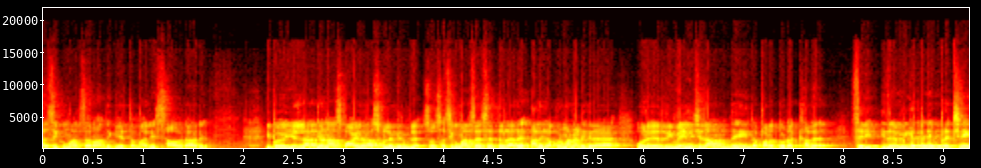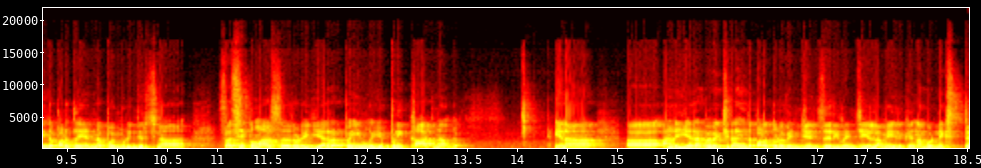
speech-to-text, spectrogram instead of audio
சசிகுமார் சாரும் அதுக்கு ஏற்ற மாதிரி சாவுறாரு. இப்போ எல்லாத்தையும் நான் ஸ்பாய்லராக சொல்ல விரும்பல. ஸோ சசிகுமார் சார் செத்துறாரு. அதுக்கப்புறமா நடக்கிற ஒரு ரிவெஞ்ச் தான் வந்து இந்த படத்தோட கதை. சரி இதில் மிகப்பெரிய பிரச்சனை இந்த படத்தில் என்ன போய் முடிஞ்சிருச்சுன்னா சசிகுமார் சாரோட இறப்பை இவங்க எப்படி காட்டினாங்க? ஏன்னா அந்த இறப்பை வச்சு தான் இந்த படத்தோட வெஞ்சன்ஸ் ரிவெஞ்ச் எல்லாமே இருக்குது நம்ம நெக்ஸ்ட்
